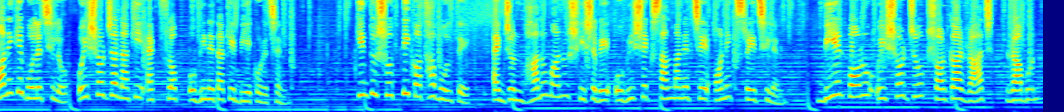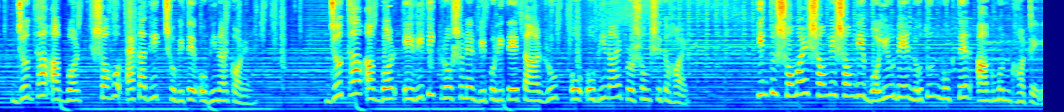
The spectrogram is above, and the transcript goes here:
অনেকে বলেছিল, ঐশ্বর্যা নাকি এক ফ্লপ অভিনেতাকে বিয়ে করেছেন। কিন্তু সত্যি কথা বলতে, একজন ভালো মানুষ হিসেবে অভিষেক সালমানের চেয়ে অনেক শ্রেয় ছিলেন। বিয়ের পরও ঐশ্বর্য সরকার রাজ, রাবণ, যোদ্ধা আকবর সহ একাধিক ছবিতে অভিনয় করেন। যোদ্ধা আকবর এ ঋতিক রোশনের বিপরীতে তার রূপ ও অভিনয় প্রশংসিত হয়। কিন্তু সময়ের সঙ্গে সঙ্গে বলিউডে নতুন মুক্তের আগমন ঘটে।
